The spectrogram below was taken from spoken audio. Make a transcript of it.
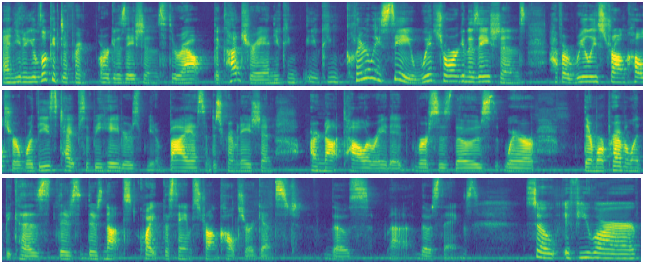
And you know, you look at different organizations throughout the country and you can you can clearly see which organizations have a really strong culture where these types of behaviors, you know, bias and discrimination are not tolerated versus those where they're more prevalent because there's there's not quite the same strong culture against those uh, those things. So if you are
